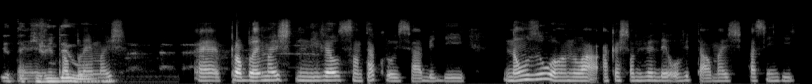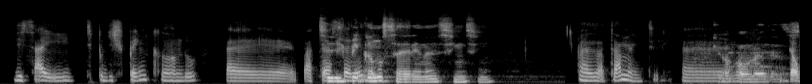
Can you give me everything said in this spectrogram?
Ia ter que é, vender problemas, é, problemas nível Santa Cruz, sabe? De não zoando a, a, questão de vender ovo e tal, mas assim, de, de sair, tipo, despencando é, até Se despencando série, né? Sim, sim. Exatamente. É, que horror, meu Deus. Então,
